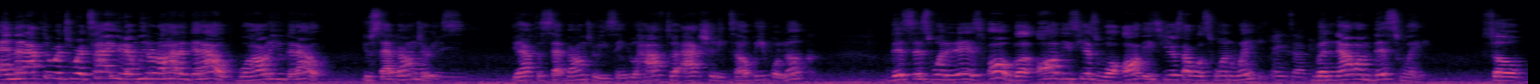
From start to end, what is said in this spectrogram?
and then afterwards we're tired and we don't know how to get out. Well, how do you get out? You set boundaries. You have to set boundaries and you have to actually tell people, look, this is what it is. Oh, but all these years, well, all these years I was one way, Exactly. but now I'm this way. So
